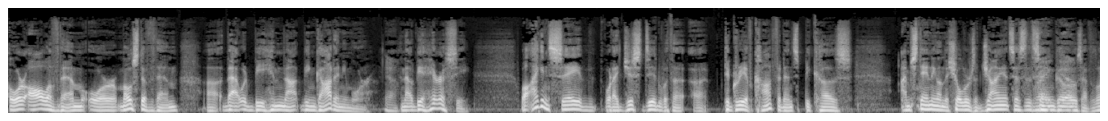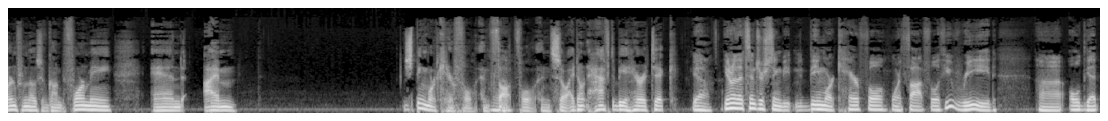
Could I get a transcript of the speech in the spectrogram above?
or all of them or most of them, uh, that would be him not being God anymore. Yeah. And that would be a heresy. Well, I can say what I just did with a, a degree of confidence because I'm standing on the shoulders of giants, as the saying yeah. goes. I've learned from those who've gone before me, and I'm just being more careful and thoughtful. And so I don't have to be a heretic. Yeah, you know that's interesting. Be, being more careful, more thoughtful. If you read uh, old get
